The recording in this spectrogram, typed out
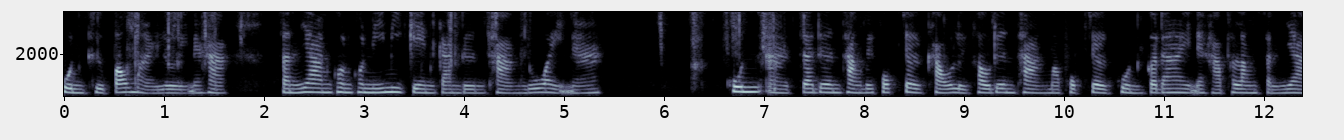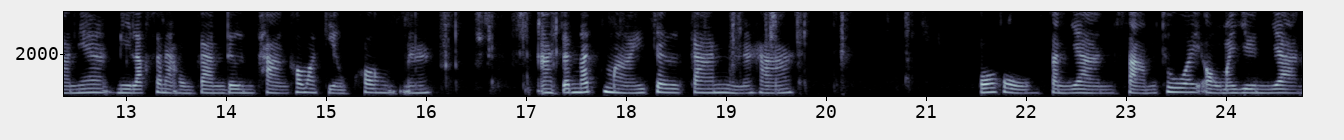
คุณคือเป้าหมายเลยนะคะ สัญญาณคนคนนี้มีเกณฑ์การเดินทางด้วยนะ คุณอาจจะเดินทางไปพบเจอเขา หรือเขาเดินทางมาพบเจอคุณก็ได้นะคะ พลังสัญญาเนี่ยมีลักษณะของการเดินทางเข้ามาเกี่ยวข้องนะ อาจจะนัดหมายเจอกันนะคะ โอ้โฮสัญญาณ3ถ้วยออกมายืนยัน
